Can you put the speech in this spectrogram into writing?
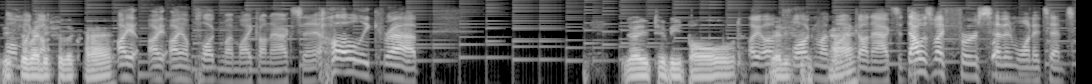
You Oh still ready God. for the crash? I, I, I unplugged my mic on accident. Holy crap. Ready to be bold? I unplugged my mic on accident. That was my first 7-1 attempt.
